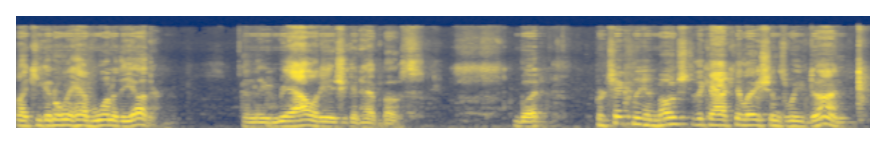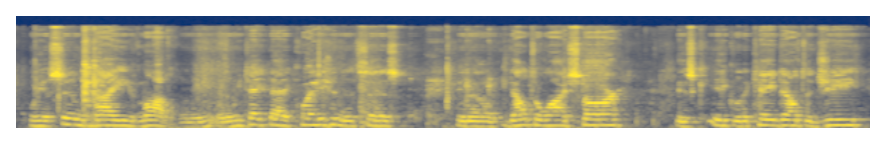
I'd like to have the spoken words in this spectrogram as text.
Like you can only have one or the other. And the reality is you can have both. But particularly in most of the calculations we've done, we assume the naive model. When we, when we take that equation that says, you know, delta y star is equal to k delta g,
